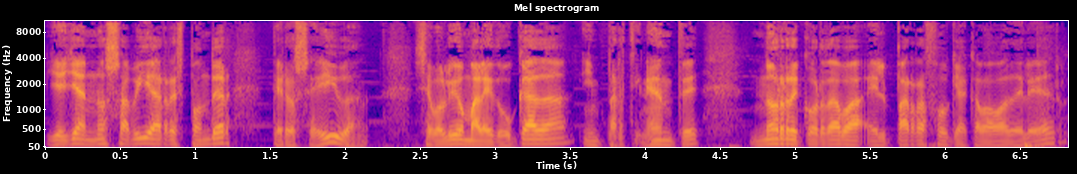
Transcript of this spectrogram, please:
Y ella no sabía responder, pero se iba. Se volvió maleducada, impertinente, no recordaba el párrafo que acababa de leer,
